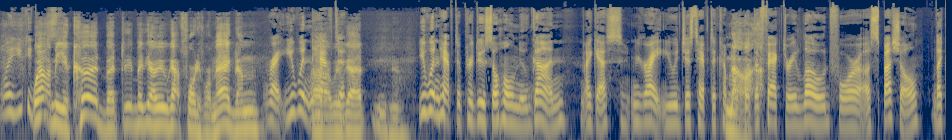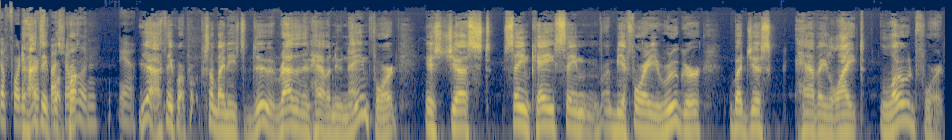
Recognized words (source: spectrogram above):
Well, you could. Well, use, I mean, you could, but but you know, we've got 44 Magnum. right? You wouldn't Uh, have we've to. got you know, you wouldn't have to produce a whole new gun. I guess you're right. You would just have to come No, up with a I- factory load for a special, like a 44 think what special, pro- and yeah. yeah. I think what somebody needs to do, rather than have a new name for it, is just same case, same be a 480 Ruger, but just have a light load for it.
